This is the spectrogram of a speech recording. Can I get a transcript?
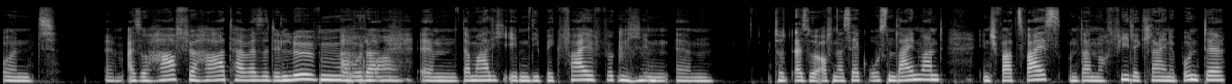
und ähm, also Haar für Haar, teilweise den Löwen Ach, oder wow. ähm, da male ich eben die Big Five wirklich Mhm. in ähm, also auf einer sehr großen Leinwand in Schwarz-Weiß und dann noch viele kleine bunte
